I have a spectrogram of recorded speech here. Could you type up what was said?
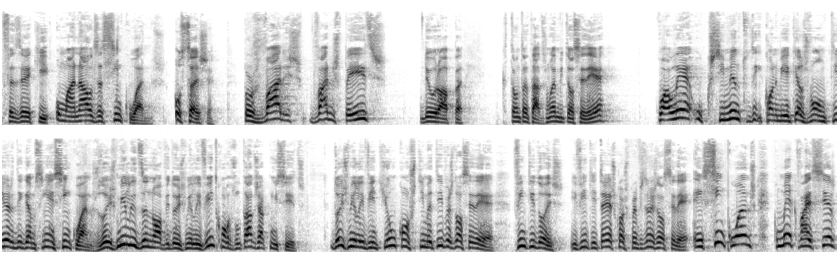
fazer aqui uma análise a cinco anos. Ou seja, para os vários, vários países da Europa que estão tratados no âmbito da OCDE, qual é o crescimento de economia que eles vão ter, digamos assim, em cinco anos? 2019 e 2020, com resultados já conhecidos. 2021 com estimativas da OCDE, 22 e 23 com as previsões da OCDE. Em cinco anos, como é que vai ser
